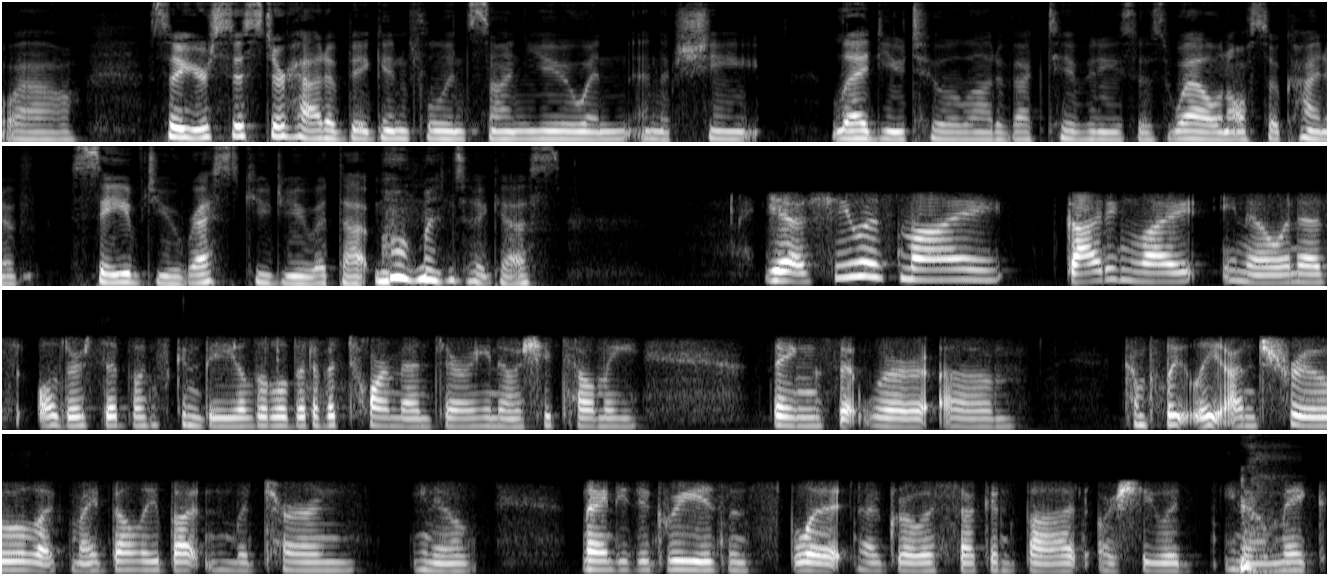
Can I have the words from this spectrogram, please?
Wow. So your sister had a big influence on you and and she led you to a lot of activities as well and also kind of saved you, rescued you at that moment, I guess. Yeah, she was my guiding light, you know, and as older siblings can be a little bit of a tormentor, you know, she'd tell me things that were um, completely untrue, like my belly button would turn, you know, 90 degrees and split, and I'd grow a second butt, or she would, you know, make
